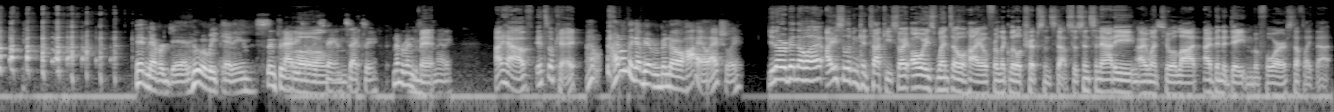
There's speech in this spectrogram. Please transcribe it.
it never did. Who are we kidding? Cincinnati's um, always staying sexy. Never been to man. Cincinnati. I have. It's okay. I don't. I don't think I've ever been to Ohio. Actually. You never been to Ohio? I used to live in Kentucky, so I always went to Ohio for like little trips and stuff. So Cincinnati, nice. I went to a lot. I've been to Dayton before, stuff like that.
